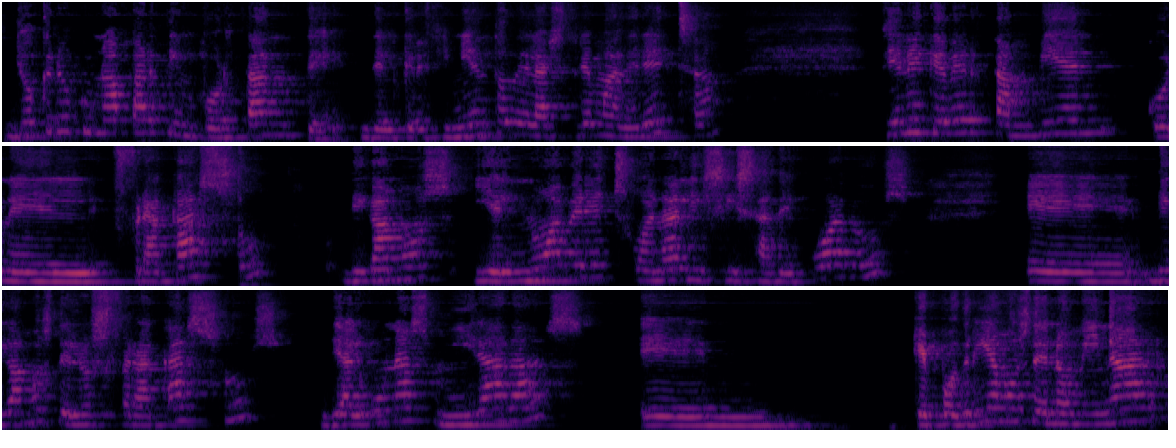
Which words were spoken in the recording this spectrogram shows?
Yo creo que una parte importante del crecimiento de la extrema derecha tiene que ver también con el fracaso, digamos, y el no haber hecho análisis adecuados eh, digamos, de los fracasos de algunas miradas eh, que podríamos denominar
